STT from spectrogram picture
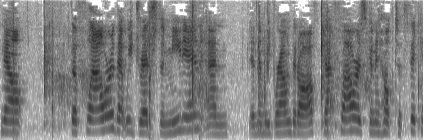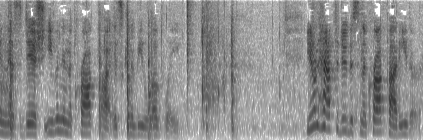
Now, the flour that we dredged the meat in and and then we browned it off, that flour is going to help to thicken this dish. Even in the crock pot, it's going to be lovely. You don't have to do this in the crock pot either.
